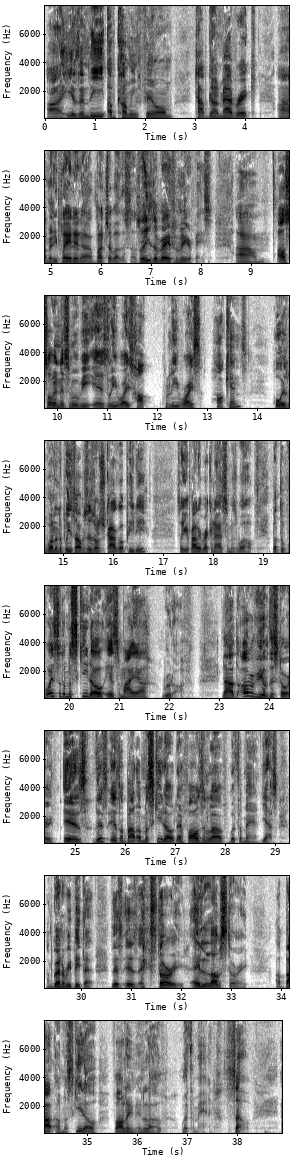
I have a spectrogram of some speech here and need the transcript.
Uh, he is in the upcoming film Top Gun Maverick, um, and he played in a bunch of other stuff. So he's a very familiar face. Um, also in this movie is Leroy's Haw- Leroyce Hawkins, who is one of the police officers on Chicago PD. So you probably recognize him as well. But the voice of the mosquito is Maya Rudolph. Now, the overview of the story is this is about a mosquito that falls in love with a man. Yes, I'm going to repeat that. This is a story, a love story about a mosquito falling in love with a man. So,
